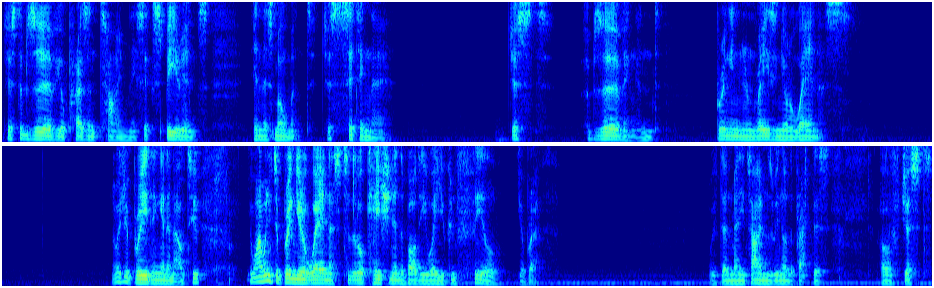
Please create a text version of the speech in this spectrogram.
Just observe your present time, this experience in this moment. Just sitting there. Just observing and bringing and raising your awareness. Now as you're breathing in and out, you, you, I want you to bring your awareness to the location in the body where you can feel your breath we've done many times, we know the practice of just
